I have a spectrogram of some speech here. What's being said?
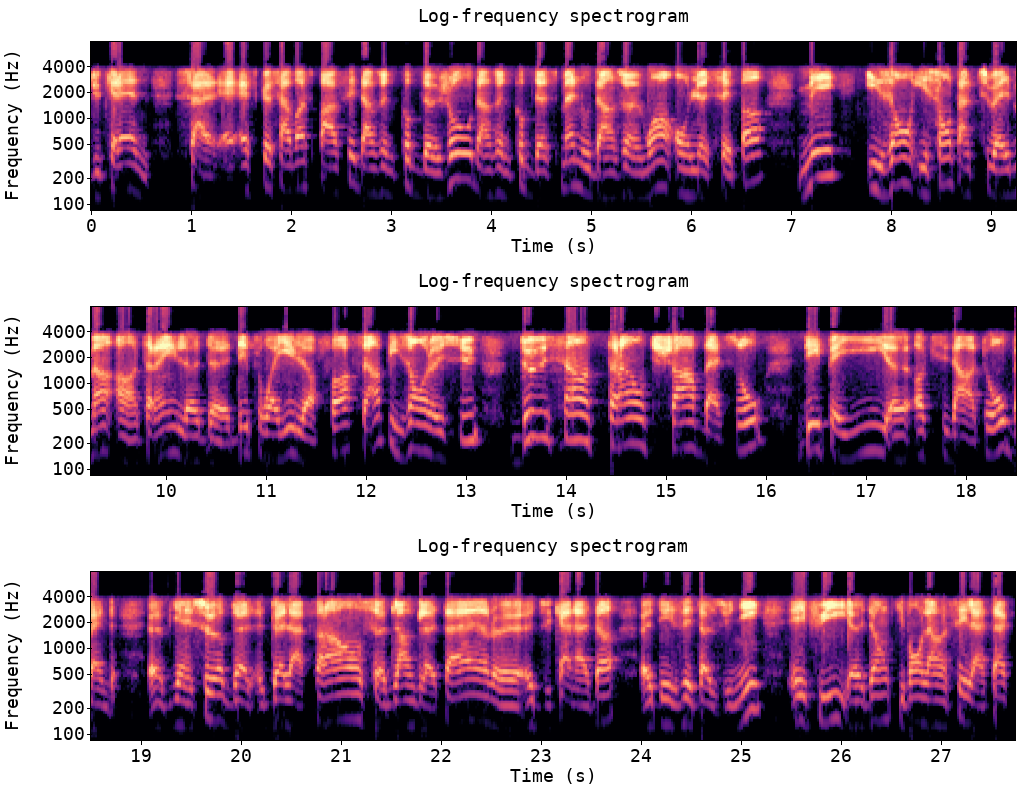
d'Ukraine. Est-ce que ça va se passer dans une coupe de jours, dans une coupe de semaines ou dans un mois? On ne le sait pas. Mais ils ont, ils sont actuellement en train de déployer leurs forces. Hein, puis ils ont reçu 230 chars d'assaut des pays euh, occidentaux, ben, euh, bien sûr de, la France, de l'Angleterre, euh, du Canada, des États-Unis. Et puis donc ils vont lancer l'attaque.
